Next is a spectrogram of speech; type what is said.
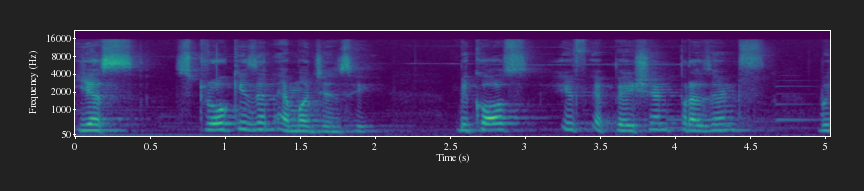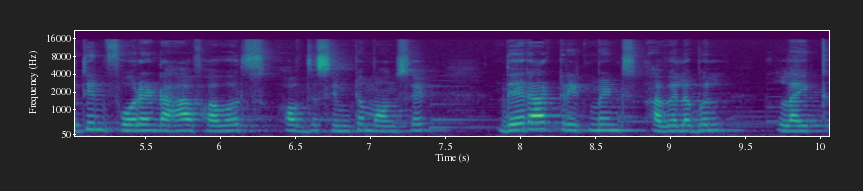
Yes, stroke is an emergency because if a patient presents within four and a half hours of the symptom onset, there are treatments available like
